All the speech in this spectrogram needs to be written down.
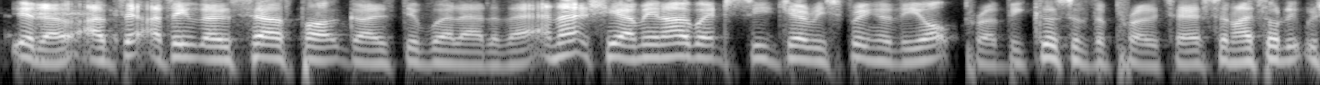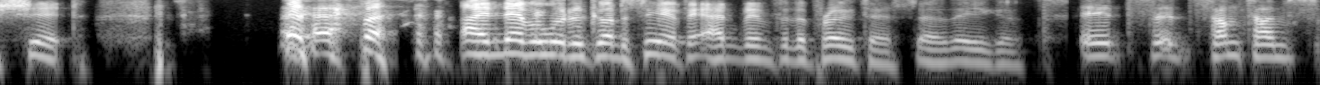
you know, I, th- I think those South Park guys did well out of that. And actually, I mean, I went to see Jerry Springer the opera because of the protests, and I thought it was shit. but I never would have gone to see it if it hadn't been for the protests. So there you go. It's, it's sometimes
